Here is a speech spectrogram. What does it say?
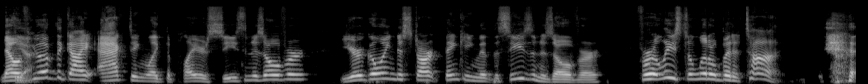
Now, if you have the guy acting like the player's season is over, you're going to start thinking that the season is over for at least a little bit of time.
